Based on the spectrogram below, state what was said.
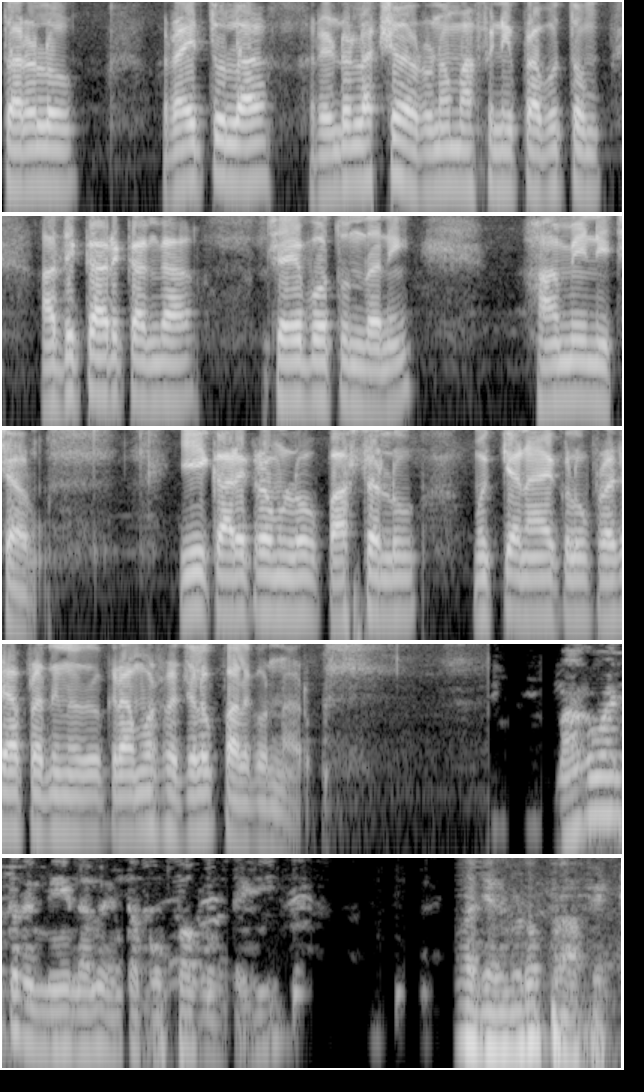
త్వరలో రైతుల రెండు లక్షల రుణమాఫీని ప్రభుత్వం అధికారికంగా చేయబోతుందని హామీనిచ్చారు ఈ కార్యక్రమంలో పాస్టర్లు ముఖ్య నాయకులు ప్రజాప్రతినిధులు గ్రామ ప్రజలు పాల్గొన్నారు. భగవంతుని నీళ్ళలు ఎంత గొప్పగా ఉంటాయి జరుగుడు ప్రాఫిట్.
